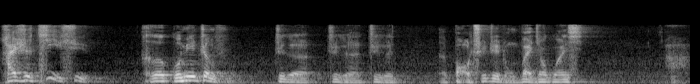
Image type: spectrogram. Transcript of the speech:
还是继续和国民政府这个这个这个呃保持这种外交关系？啊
